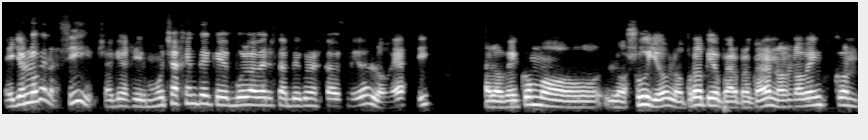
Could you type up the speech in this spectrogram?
ellos lo ven así, o sea, quiero decir, mucha gente que vuelve a ver esta película en Estados Unidos lo ve así, lo ve como lo suyo, lo propio, pero, pero claro, no lo ven con,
